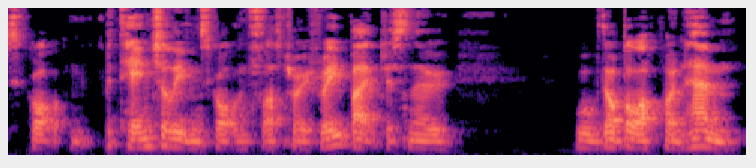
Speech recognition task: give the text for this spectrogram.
Scotland potentially even Scotland's first choice right back just now will double up on him.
